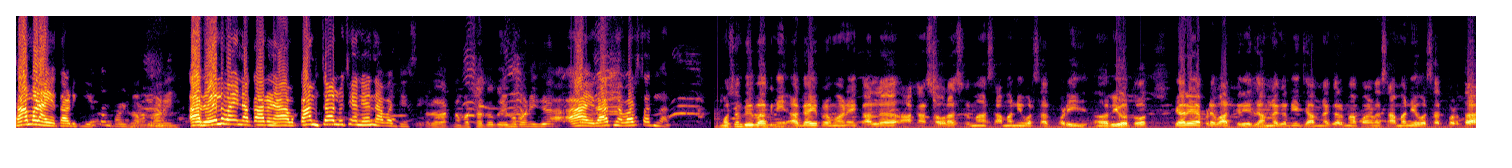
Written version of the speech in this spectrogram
થાંભળાએ તરી ગયા. આ રેલવે ના કારણે આ કામ ચાલુ છે ને એના વજે છે. રાતના વરસાદ હતો એનું પાણી છે? હા રાતના વરસાદ ના. મોસમ વિભાગની આગાહી પ્રમાણે કાલ આખા સૌરાષ્ટ્રમાં સામાન્ય વરસાદ પડી રહ્યો હતો. ત્યારે આપણે વાત કરીએ જામનગરની. જામનગરમાં પણ સામાન્ય વરસાદ પડતા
